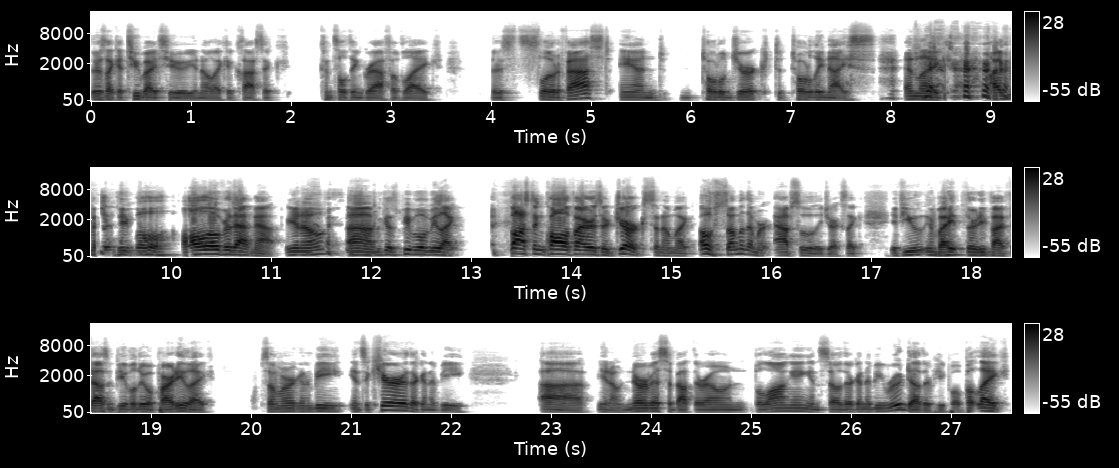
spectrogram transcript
there's like a two by two, you know, like a classic consulting graph of like there's slow to fast and total jerk to totally nice. And like I've met people all over that map, you know, um, because people will be like, Boston qualifiers are jerks. And I'm like, oh, some of them are absolutely jerks. Like if you invite 35,000 people to a party, like some are going to be insecure. They're going to be uh, you know, nervous about their own belonging, and so they're going to be rude to other people. But like,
